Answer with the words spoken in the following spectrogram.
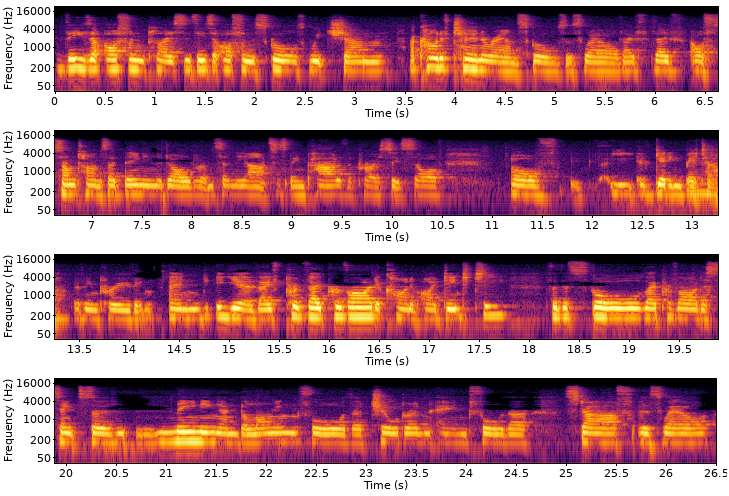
These are often places, these are often schools which um, are kind of turnaround schools as well. They've, they've, sometimes they've been in the doldrums and the arts has been part of the process of of getting better, mm. of improving. And yeah, they've they provide a kind of identity for the school. They provide a sense of meaning and belonging for the children and for the staff as well.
